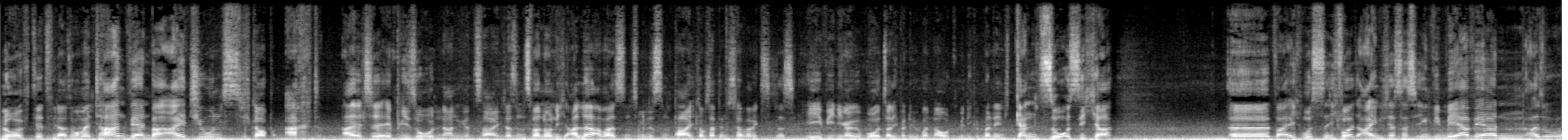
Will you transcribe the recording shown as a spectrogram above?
läuft es jetzt wieder. Also momentan werden bei iTunes, ich glaube, acht alte Episoden angezeigt. Das sind zwar noch nicht alle, aber es sind zumindest ein paar. Ich glaube, seit dem Serverwechsel ist das eh weniger geworden, seit ich bei den Übernauten bin. Ich bin mir nicht ganz so sicher, äh, weil ich musste, ich wollte eigentlich, dass das irgendwie mehr werden. Also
